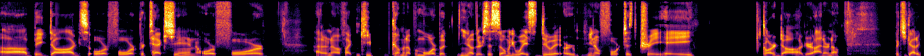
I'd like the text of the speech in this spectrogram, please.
uh, big dogs or for protection or for I don't know if I can keep coming up with more, but you know, there's just so many ways to do it, or you know, for to create a guard dog, or I don't know. But you got to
